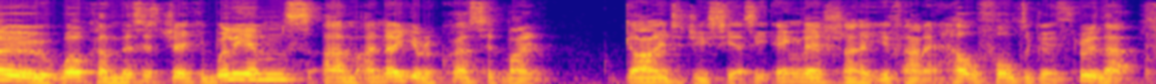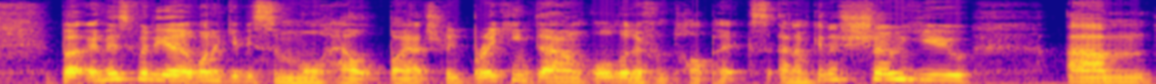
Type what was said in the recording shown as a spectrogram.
Hello, welcome. This is Jacob Williams. Um, I know you requested my guide to GCSE English. I hope you found it helpful to go through that. But in this video, I want to give you some more help by actually breaking down all the different topics, and I'm going to show you um,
